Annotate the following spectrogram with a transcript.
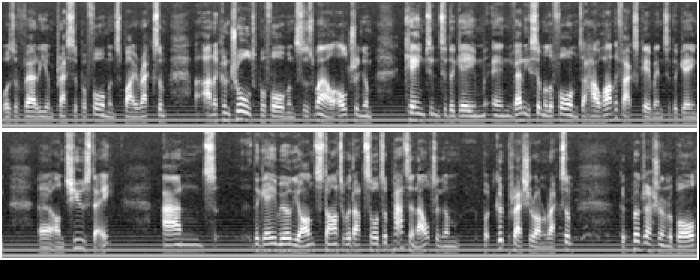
was a very impressive performance by Wrexham and a controlled performance as well. Altrincham came into the game in very similar form to how Halifax came into the game uh, on Tuesday, and the game early on started with that sort of pattern. Altrincham put good pressure on Wrexham, good pressure on the ball,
